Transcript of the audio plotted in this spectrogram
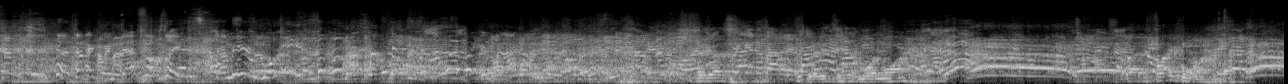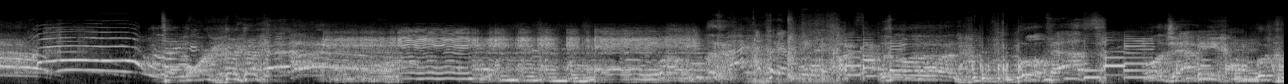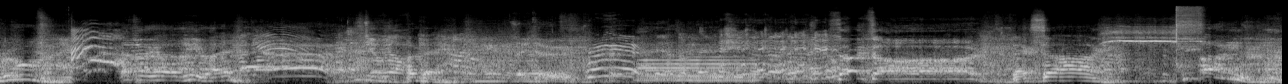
That dog went deaf. I was like, I'm here, Wookie. Hey guys, ready to hear one more? Yeah! About five more. Ten more. I put everything in the car. This is another one. Little pass, little jabby, little groove. That's what we all need, right? Okay. Say two. Bring it! Next song! Un!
